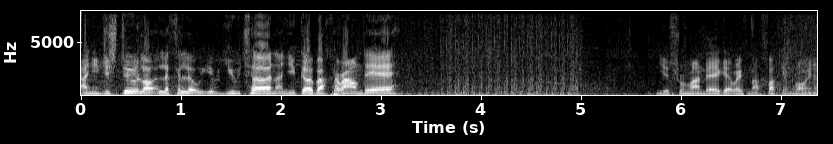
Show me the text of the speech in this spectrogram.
and you just do like, like a little u-turn and you go back around here. You just run around here get away from that fucking rhino.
